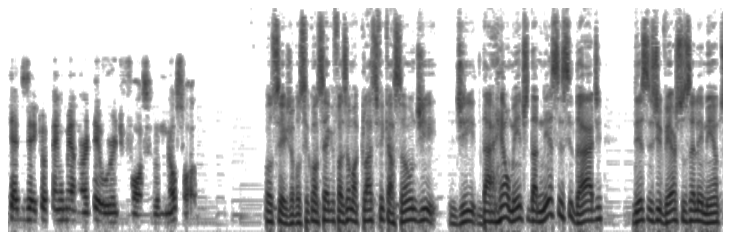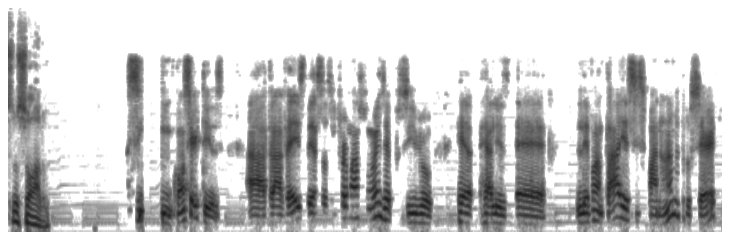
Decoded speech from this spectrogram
quer dizer que eu tenho um menor teor de fósforo no meu solo. Ou seja, você consegue fazer uma classificação de, de da realmente da necessidade desses diversos elementos no solo. Sim, com certeza. Através dessas informações é possível realizar, é, levantar esses parâmetros, certo?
